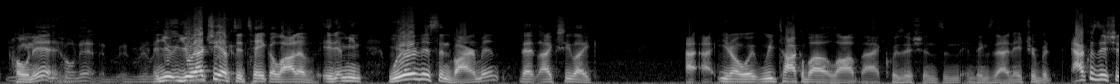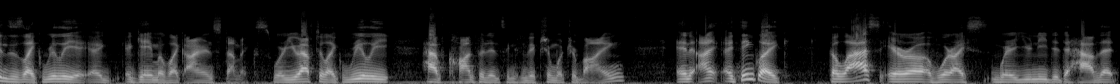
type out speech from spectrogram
Hone in. hone in and, and really and you, you actually have look to take a lot of. I mean, we're in this environment that actually like. I, I, you know, we, we talk about a lot about acquisitions and, and things of that nature, but acquisitions is like really a, a game of like iron stomachs, where you have to like really have confidence and conviction what you're buying. And I, I think like the last era of where I where you needed to have that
